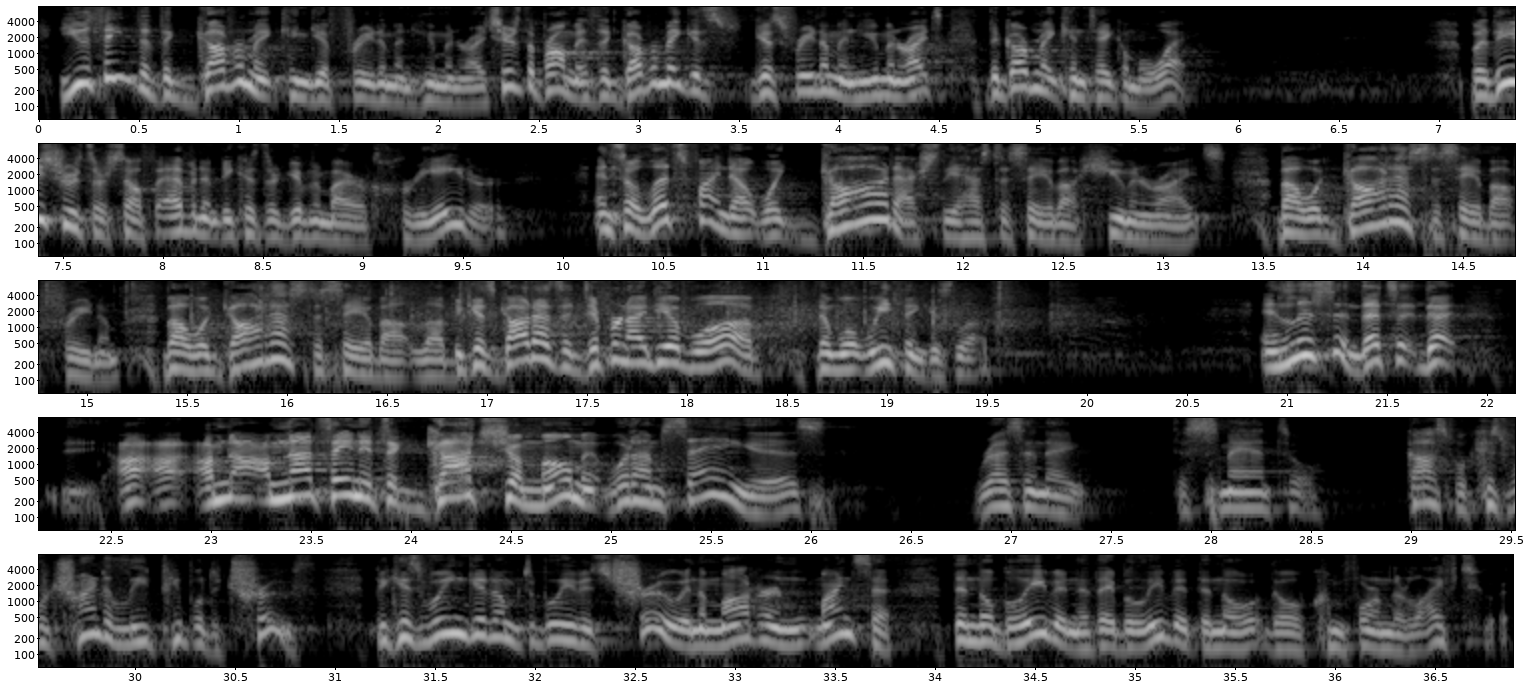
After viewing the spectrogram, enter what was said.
You think that the government can give freedom and human rights. Here's the problem if the government gives, gives freedom and human rights, the government can take them away. But these truths are self evident because they're given by our Creator. And so let's find out what God actually has to say about human rights, about what God has to say about freedom, about what God has to say about love, because God has a different idea of love than what we think is love. And listen, that's a, that. I, I'm not. I'm not saying it's a gotcha moment. What I'm saying is, resonate, dismantle, gospel because we're trying to lead people to truth because we can get them to believe it's true in the modern mindset then they'll believe it and if they believe it then they'll, they'll conform their life to it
